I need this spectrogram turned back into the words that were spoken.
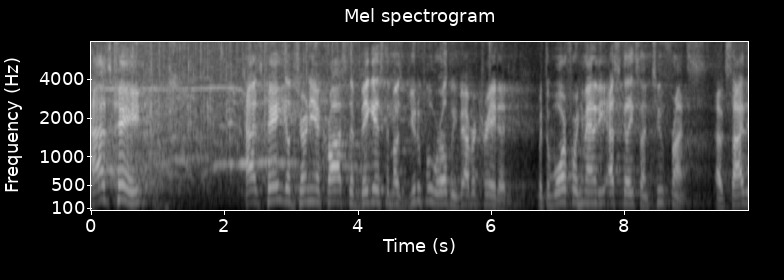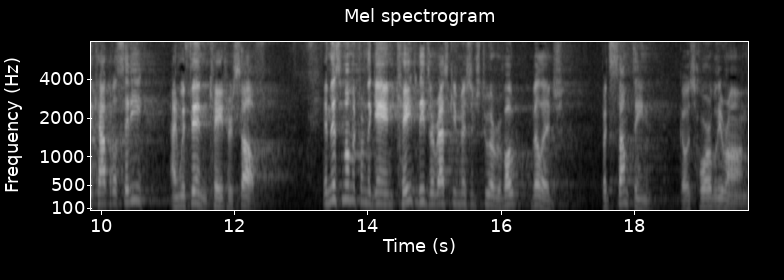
As Kate, as Kate, you'll journey across the biggest and most beautiful world we've ever created. With the war for humanity escalates on two fronts outside the capital city and within Kate herself. In this moment from the game, Kate leads a rescue mission to a remote village, but something goes horribly wrong.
